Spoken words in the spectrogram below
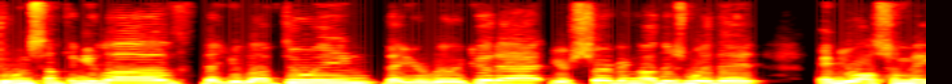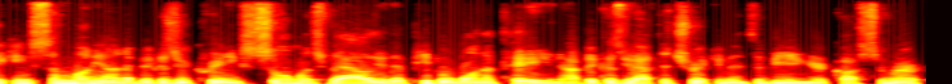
doing something you love, that you love doing, that you're really good at, you're serving others with it, and you're also making some money on it because you're creating so much value that people want to pay you, not because you have to trick them into being your customer.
